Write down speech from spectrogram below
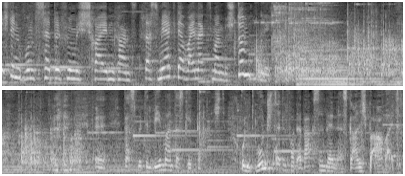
nicht den Wunschzettel für mich schreiben kannst. Das merkt der Weihnachtsmann bestimmt nicht. Äh, das mit dem Wehmann, das geht gar nicht. Und Wunschzettel von Erwachsenen werden erst gar nicht bearbeitet.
